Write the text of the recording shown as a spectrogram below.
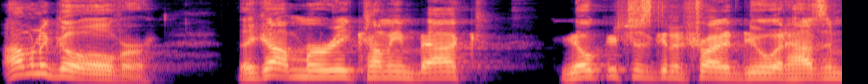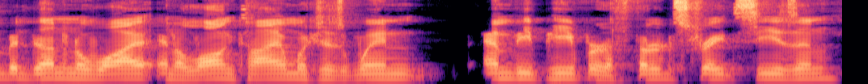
I'm to go over. They got Murray coming back. Jokic is to try to do what hasn't been done in a while in a long time, which is win MVP for a third straight season.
